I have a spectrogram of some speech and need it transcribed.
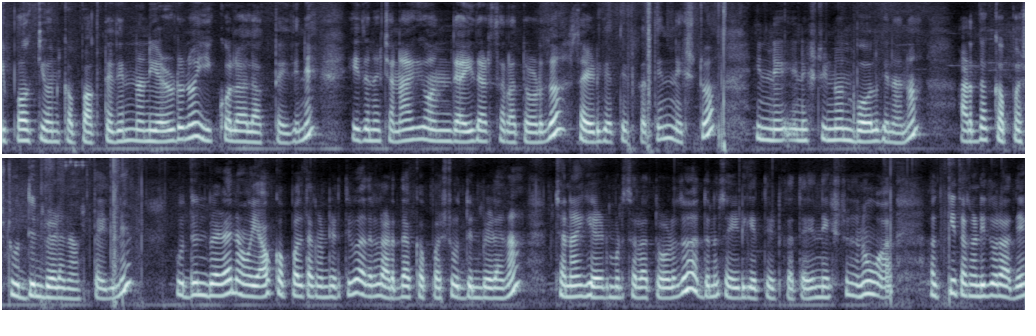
ಡಿಪೋ ಅಕ್ಕಿ ಒಂದು ಕಪ್ ಹಾಕ್ತಾಯಿದ್ದೀನಿ ನಾನು ಎರಡೂ ಈಕ್ವಲಲ್ಲಿ ಹಾಕ್ತಾಯಿದ್ದೀನಿ ಇದನ್ನು ಚೆನ್ನಾಗಿ ಒಂದು ಐದಾರು ಸಲ ತೊಡೆದು ಸೈಡ್ಗೆ ಎತ್ತಿಟ್ಕೊತೀನಿ. ನೆಕ್ಸ್ಟು ಇನ್ನು, ನೆಕ್ಸ್ಟ್ ಇನ್ನೊಂದು ಬೌಲ್ಗೆ ನಾನು ಅರ್ಧ ಕಪ್ಪಷ್ಟು ಉದ್ದಿನ ಬೇಳೆನ ಹಾಕ್ತಾಯಿದ್ದೀನಿ ಬೇಳೆ ನಾವು ಯಾವ ಕಪ್ಪಲ್ಲಿ ತಗೊಂಡಿರ್ತೀವೋ ಅದರಲ್ಲಿ ಅರ್ಧ ಕಪ್ ಅಷ್ಟು ಉದ್ದಿನ ಬೇಳೆನ ಚೆನ್ನಾಗಿ ಎರಡು ಮೂರು ಸಲ ತೊಳೆದು ಅದನ್ನು ಸೈಡ್ಗೆ ಎತ್ತಿ ಇಟ್ಕೊತಾಯಿದ್ದೀನಿ ನೆಕ್ಸ್ಟ್ ನಾನು ಅಕ್ಕಿ ತಗೊಂಡಿದ್ದೀವಲ್ಲ ಅದೇ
